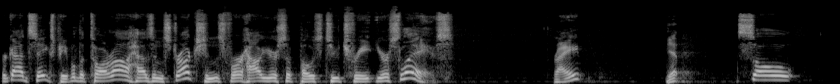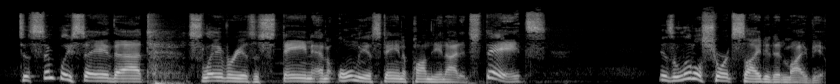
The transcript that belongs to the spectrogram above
For God's sakes, people, the Torah has instructions for how you're supposed to treat your slaves. Right? Yep. So to simply say that slavery is a stain and only a stain upon the United States is a little short sighted in my view.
